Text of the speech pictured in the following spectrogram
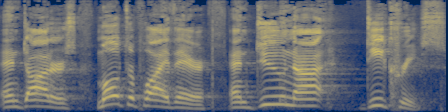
and daughters. Multiply there and do not decrease.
